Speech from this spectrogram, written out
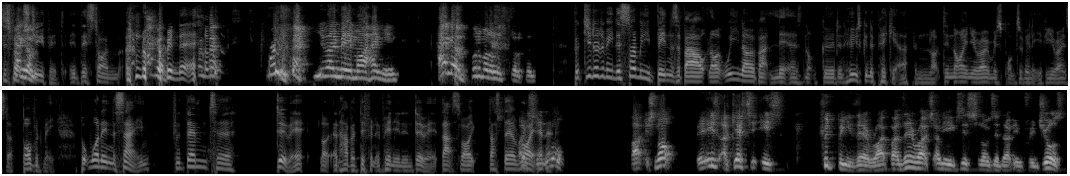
Just felt stupid at this time. I'm not going there. Bring back- you know me and my hanging. Hang them, put them on a list, Jonathan. But do you know what I mean? There's so many bins about like we know about litter's not good and who's going to pick it up and like denying your own responsibility for your own stuff bothered me. But one in the same for them to do it like and have a different opinion and do it, that's like that's their right, isn't it? It's not. It is. I guess it is. Could be their right, but their rights only exist so long as they don't infringe yours.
